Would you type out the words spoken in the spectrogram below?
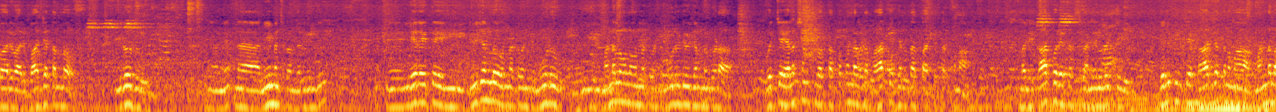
వారి వారి బాధ్యతల్లో ఈరోజు నియమించడం జరిగింది. ఏదైతే ఈ డివిజన్లో ఉన్నటువంటి మూడు ఈ మండలంలో ఉన్నటువంటి మూడు డివిజన్లు కూడా వచ్చే ఎలక్షన్స్లో తప్పకుండా కూడా భారతీయ జనతా పార్టీ తరఫున మరి కార్పొరేటర్స్గా నిలబెట్టి గెలిపించే బాధ్యతను మా మండల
